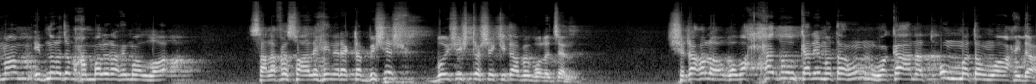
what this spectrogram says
ইমাম ইবনুল রজব হাম্বাল রহিমাল্লাহ সালাফে সালেহীনের একটা বিশেষ বৈশিষ্ট্য সে কিতাবে বলেছেন। সেটা হলো ওয়াহাদু কালিমাতাহুম ওয়াকানাত উম্মাতাম ওয়াহিদা।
